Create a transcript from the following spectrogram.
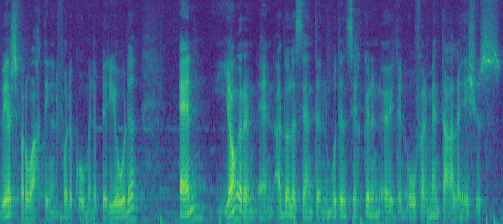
weersverwachtingen voor de komende periode. En jongeren en adolescenten moeten zich kunnen uiten over mentale issues.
